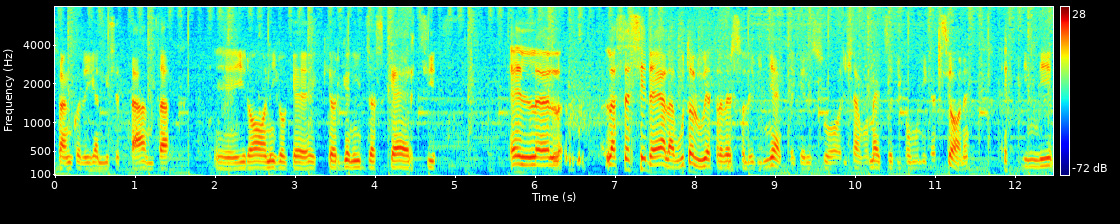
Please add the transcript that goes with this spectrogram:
Franco degli anni 70 eh, ironico che, che, organizza scherzi. E il, la stessa idea l'ha avuta lui attraverso le vignette che è il suo diciamo, mezzo di comunicazione. E quindi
